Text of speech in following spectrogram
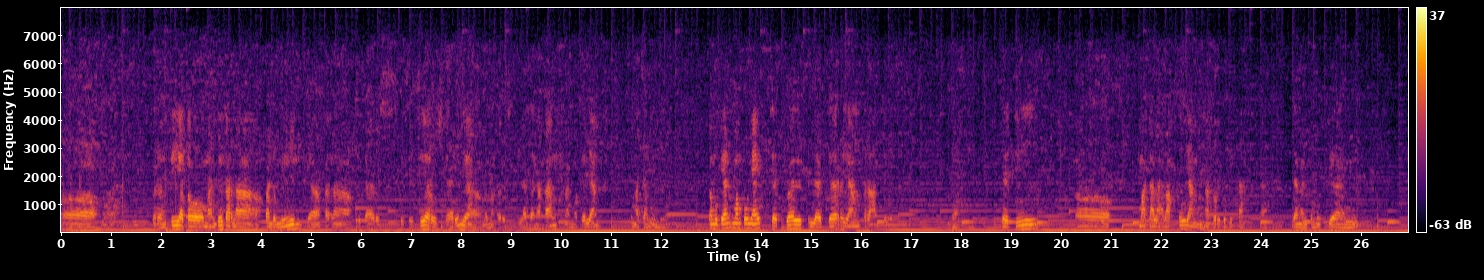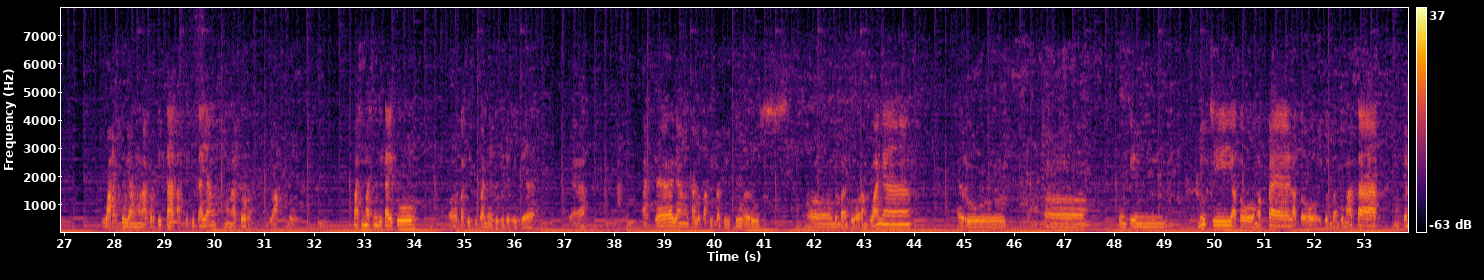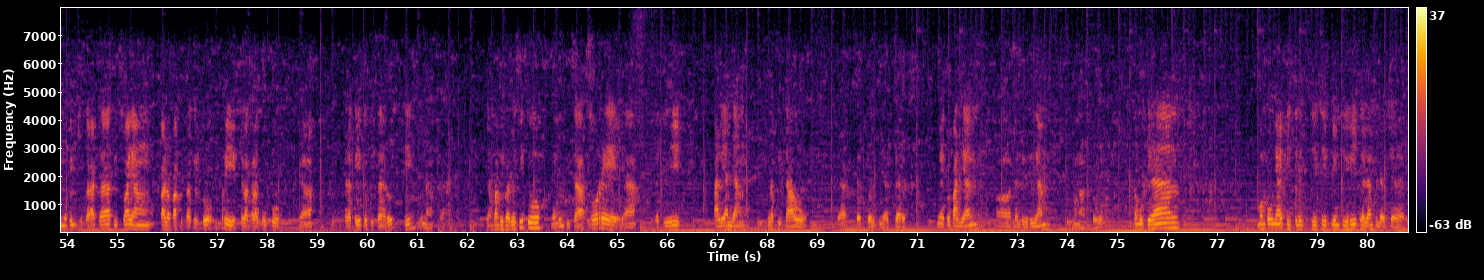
uh, berhenti atau mandek karena pandemi. Ya karena kita harus PJJ harus daring ya memang harus dilaksanakan dengan model yang semacam ini. Kemudian mempunyai jadwal belajar yang teratur ya. jadi uh, masalah waktu yang ngatur itu kita ya. jangan kemudian waktu yang mengatur kita tapi kita yang mengatur waktu masing-masing kita itu uh, kesibukannya itu beda-beda ya ada yang kalau pagi-pagi itu harus uh, membantu orang tuanya harus uh, mungkin nyuci atau ngepel atau ikut bantu masak. Kemudian mungkin juga ada siswa yang kalau pagi-pagi itu free setelah salat subuh ya. Berarti itu bisa harus digunakan. Yang pagi-pagi sibuk mungkin bisa sore ya. Jadi kalian yang lebih tahu ya jadwal belajar yaitu kalian uh, sendiri yang mengatur. Kemudian mempunyai disiplin diri dalam belajar.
